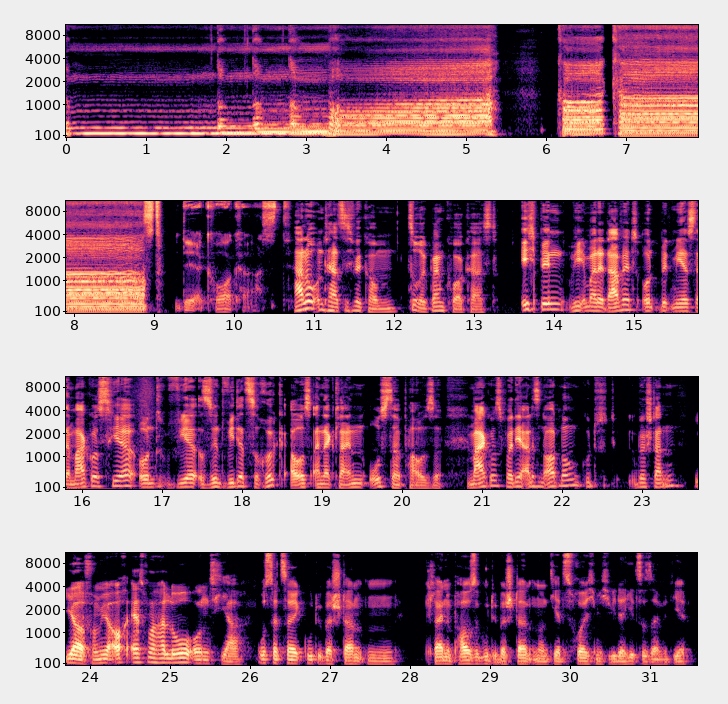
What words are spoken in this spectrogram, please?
Dum, dum, dum, dum, oh. Chorcast. Der Chorcast. Hallo und herzlich willkommen zurück beim Chorcast. Ich bin wie immer der David und mit mir ist der Markus hier und wir sind wieder zurück aus einer kleinen Osterpause. Markus, bei dir alles in Ordnung? Gut überstanden? Ja, von mir auch erstmal Hallo und ja, Osterzeit gut überstanden, kleine Pause gut überstanden und jetzt freue ich mich wieder hier zu sein mit dir.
